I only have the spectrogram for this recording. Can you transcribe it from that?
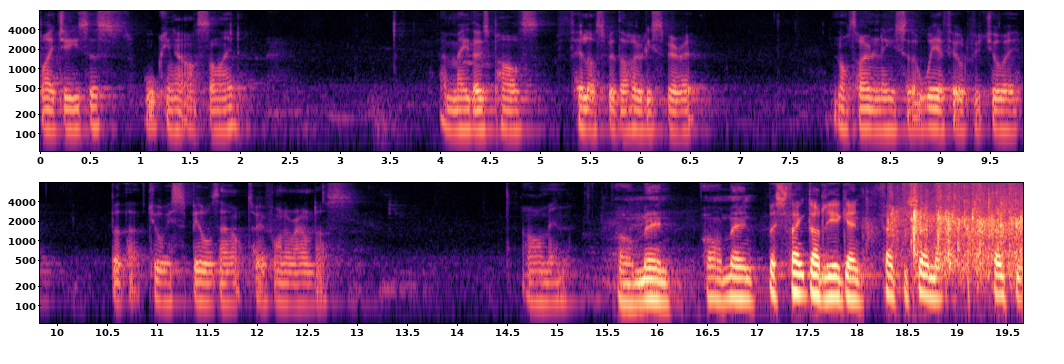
by Jesus walking at our side. And may those paths fill us with the Holy Spirit, not only so that we're filled with joy, but that joy spills out to everyone around us. Amen. Amen. Amen. Let's thank Dudley again. Thank you so much. Thank you.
